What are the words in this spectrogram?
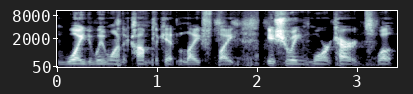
why do we want to complicate life by issuing more cards? Well,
